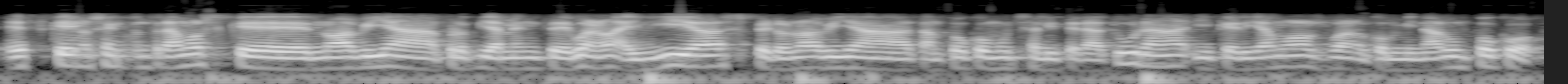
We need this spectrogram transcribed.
es que nos encontramos que no había propiamente, bueno, hay guías, pero no había tampoco mucha literatura y queríamos, bueno, combinar un poco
